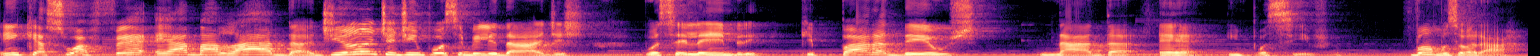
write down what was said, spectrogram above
em que a sua fé é abalada diante de impossibilidades, você lembre que para Deus nada é impossível. Vamos orar.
